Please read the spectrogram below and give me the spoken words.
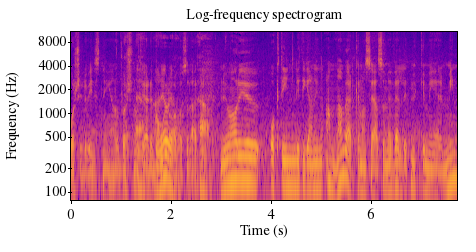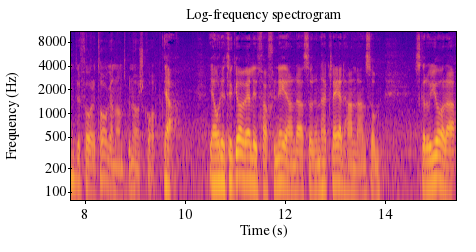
årsredovisningar och börsnoterade ja, bolag ja, och sådär. Ja. Nu har du ju åkt in lite grann i en annan värld kan man säga som är väldigt mycket mer mindre företagande och entreprenörskap. Ja, Ja, och det tycker jag är väldigt fascinerande. Alltså den här klädhandlaren som ska då göra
